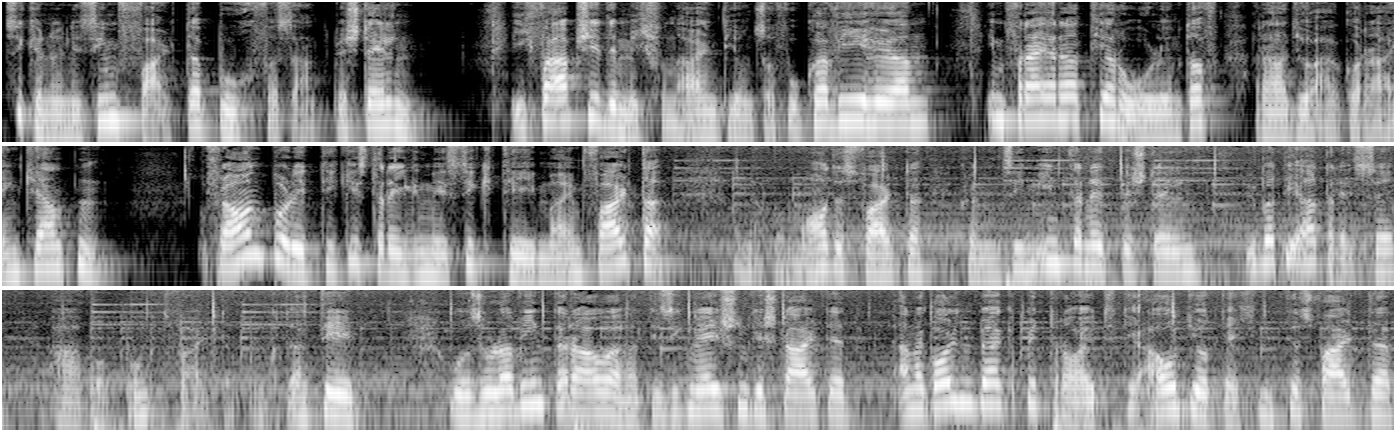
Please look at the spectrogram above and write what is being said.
Sie können es im Falter Buchversand bestellen. Ich verabschiede mich von allen, die uns auf UKW hören, im Freirad Tirol und auf Radio Agora in Kärnten. Frauenpolitik ist regelmäßig Thema im Falter. Ein Abonnement des Falter können Sie im Internet bestellen über die Adresse abo.falter.at. Ursula Winterauer hat die Signation gestaltet, Anna Goldenberg betreut die Audiotechnik des Falter.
